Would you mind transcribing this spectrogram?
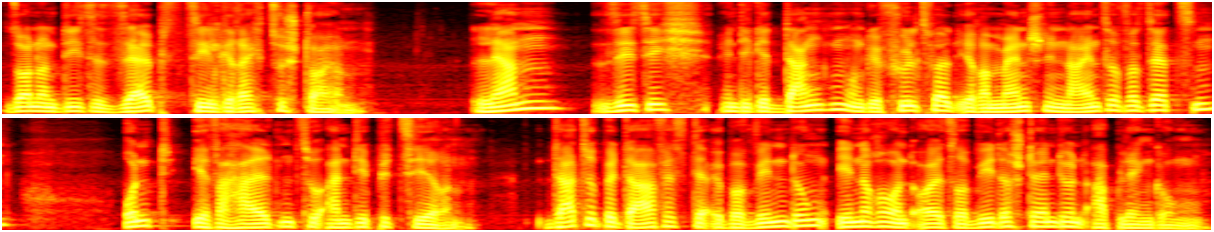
sondern diese selbst zielgerecht zu steuern. Lernen Sie sich in die Gedanken- und Gefühlswelt Ihrer Menschen hineinzuversetzen und Ihr Verhalten zu antizipieren. Dazu bedarf es der Überwindung innerer und äußerer Widerstände und Ablenkungen.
